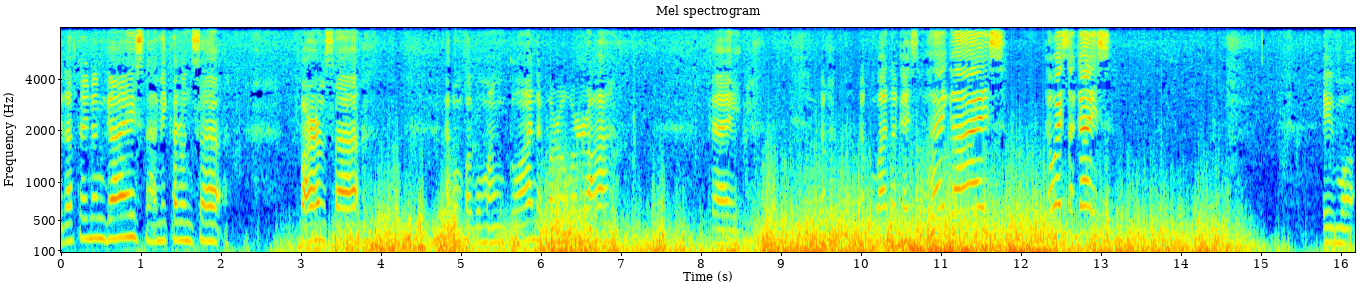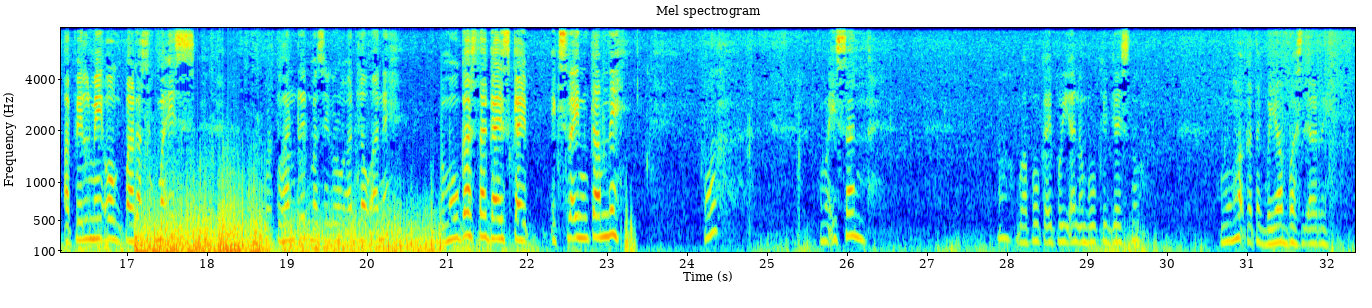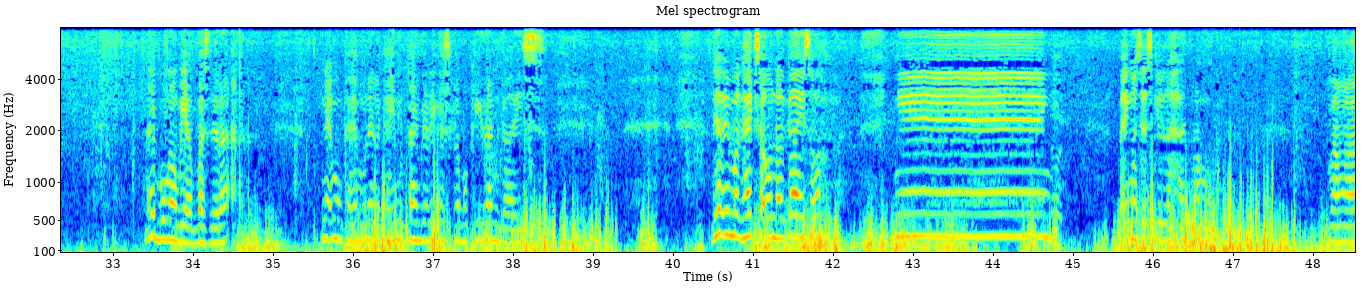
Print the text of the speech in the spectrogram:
Good afternoon guys. Nami karon sa farm sa akong pagumangkuan, nagwara-wara. Kay nak nakubana guys. So, hi guys. Kaway sa guys. Eh mo apil mi og para sa mais. 200 man adlaw ani. Mamugas ta guys kay extra income ni. Oh. Maisan. Oh, gwapo kay puyan ang bukid guys no. Muha ka tag bayabas di ari. Nay bungang bayabas dira. Nay mo kaya mo nila kahintang diri sa kabukiran guys. Di kami mag-hike sa una guys oh. Nging. Paingon sa eskwelahan na mo. Mga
